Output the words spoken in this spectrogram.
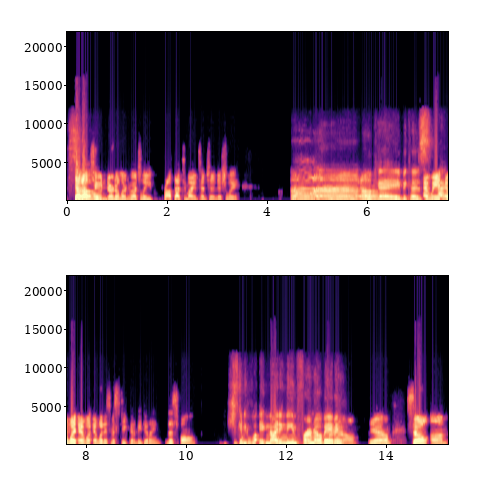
Shout out to Nerd Alert who actually brought that to my attention initially. Ah, Oh. okay. Because And wait, I- and what and what and what is Mystique going to be doing this fall? she's gonna be igniting the inferno, baby. Yeah. So um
